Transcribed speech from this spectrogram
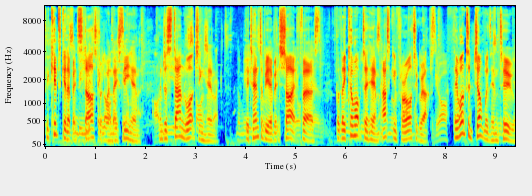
The kids get a bit starstruck when they see him and just stand watching him. They tend to be a bit shy at first, but they come up to him asking for autographs. They want to jump with him too.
